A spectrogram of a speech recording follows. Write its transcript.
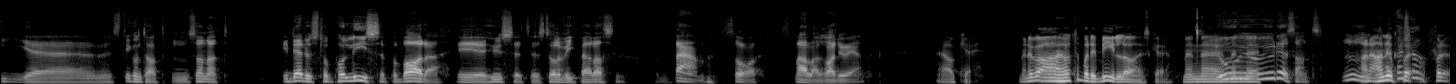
i eh, stikkontakten, sånn at idet du slår på lyset på badet i huset til Stålevik Pedersen, så bam, så smeller Radio 1. Ja, ok. Men det var, han hørte på det i bilen da, husker jeg. Men, eh, Jo, men, jo, eh, jo, det er sant. Mm, han, han er, for, for,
